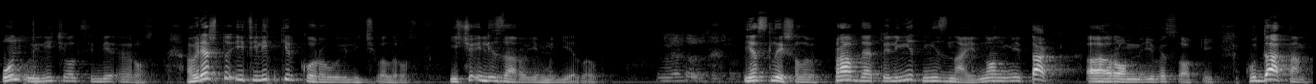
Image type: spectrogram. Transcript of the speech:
он увеличивал себе э, рост. Говорят, что и Филипп Киркоров увеличивал рост. Еще и Лизаров ему делал. Ну я тоже слышал. Я слышал, правда это или нет, не знаю, но он не так огромный и высокий. Куда там?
